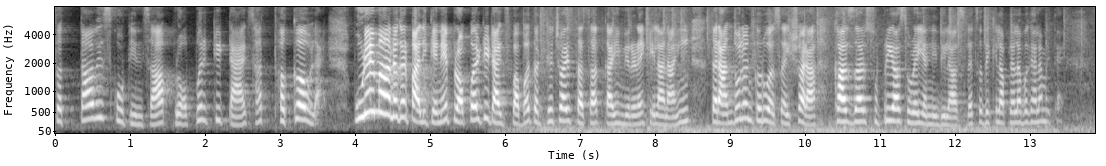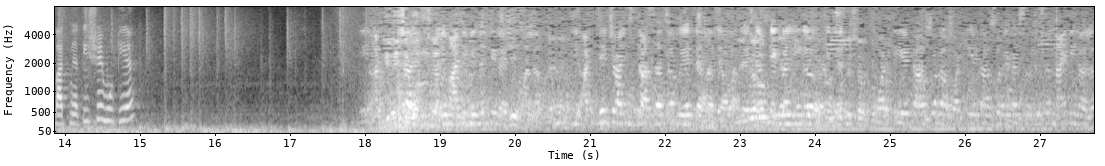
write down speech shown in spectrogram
सत्तावीस कोटींचा प्रॉपर्टी टॅक्स हा थकवलाय. पुणे महानगरपालिकेने प्रॉपर्टी टॅक्सबाबत अठ्ठेचाळीस तासात काही निर्णय केला नाही. तर आंदोलन करू असा इशारा खासदार सुप्रिया सुळे यांनी दिला असल्याचं देखील आपल्याला बघायला मिळत आहे बातमी अतिशय मोठी आहे. अठ्ठेचाळीस म्हणजे माझी विनंती राहिली तुम्हाला की अठ्ठेचाळीस तासाचा वेळ त्यांना द्यावा. त्याच्यात एका लिगल फॉर्टी एट आवर्स बघा फॉर्टी एट आवर्समध्ये काही सोल्युशन नाही निघालं.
